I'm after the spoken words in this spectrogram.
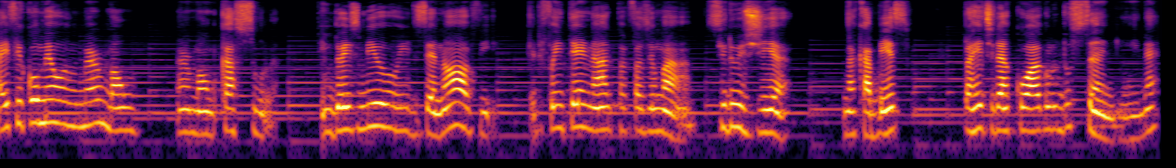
Aí ficou meu, meu irmão, meu irmão caçula. Em 2019, ele foi internado para fazer uma cirurgia na cabeça para retirar coágulo do sangue, né?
